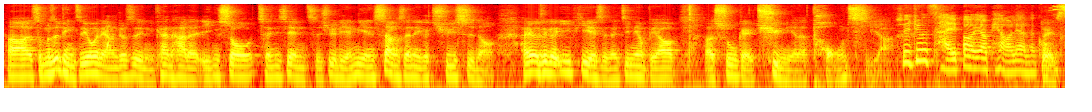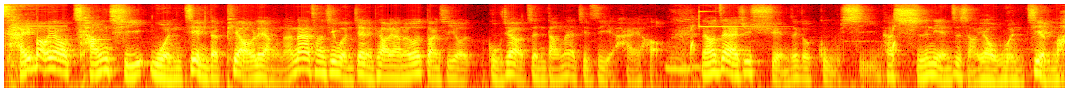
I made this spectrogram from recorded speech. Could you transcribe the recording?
啊、呃。什么是品质优良？就是你看它的营收呈现持续连年上升的一个趋势哦。还有这个 EPS 呢，尽量不要呃输给去年的同期啊。所以就是财报要漂亮的公司，对，财报要长期稳健的漂亮呢。那长期稳健的漂亮呢，如果短期有股价有震荡，那其实也还好。嗯、然后再来去选这个股息。它十年至少要稳健嘛，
